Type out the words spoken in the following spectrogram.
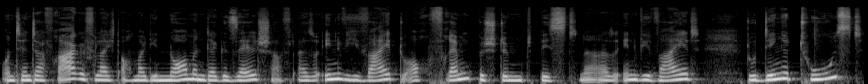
und hinterfrage vielleicht auch mal die Normen der Gesellschaft. Also inwieweit du auch fremdbestimmt bist. Ne? Also inwieweit du Dinge tust,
